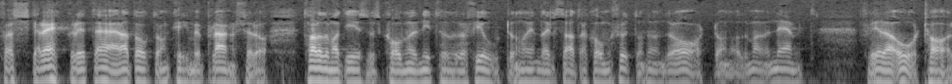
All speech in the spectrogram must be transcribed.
förskräckligt det här att åka omkring med planscher och talade om att Jesus kommer 1914 och en del sa att han kommer 1718 och de har nämnt flera årtal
